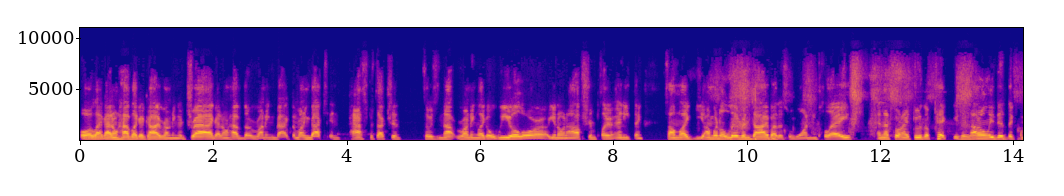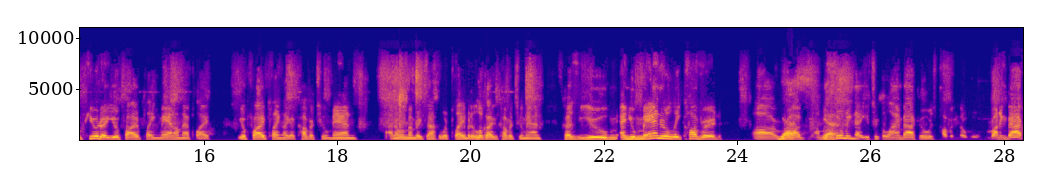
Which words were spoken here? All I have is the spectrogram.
Or like I don't have like a guy running a drag. I don't have the running back. The running back's in pass protection, so he's not running like a wheel or you know an option play or anything. So I'm like, I'm gonna live and die by this one play, and that's when I threw the pick because not only did the computer, you were probably playing man on that play, you were probably playing like a cover two man. I don't remember exactly what play, but it looked like a cover two man because you and you manually covered uh Yes, Ruggs. I'm yes. assuming that you took the linebacker who was covering the running back,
